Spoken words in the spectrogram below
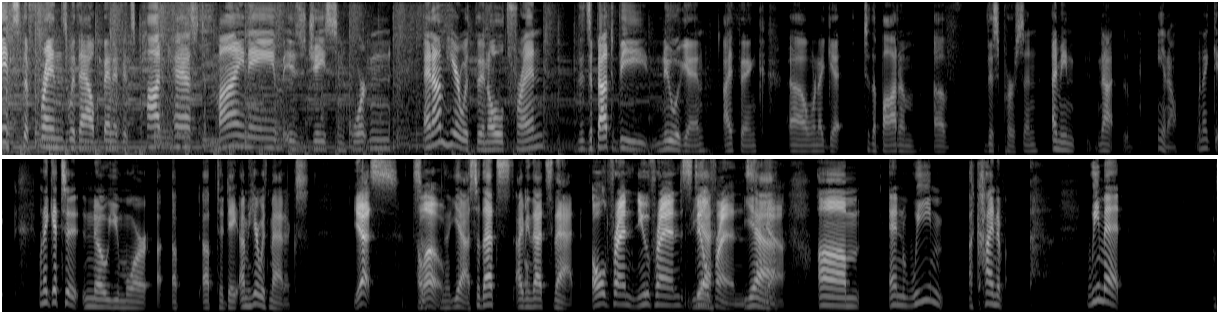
It's the Friends Without Benefits podcast. My name is Jason Horton, and I'm here with an old friend that's about to be new again, I think, uh, when I get to the bottom of this person. I mean, not, you know, when I get when I get to know you more uh, up up to date. I'm here with Maddox. Yes. So- Hello. yeah, so that's I mean that's that. Old friend, new friend, still Yeah. friends. Yeah. Um, and we a kind of we met.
